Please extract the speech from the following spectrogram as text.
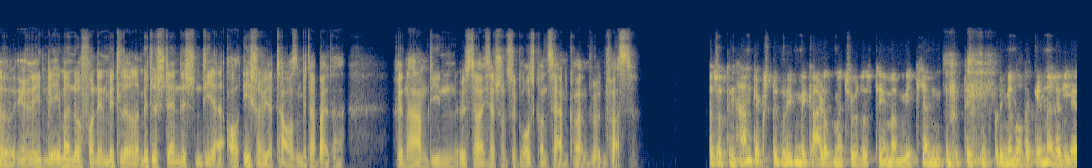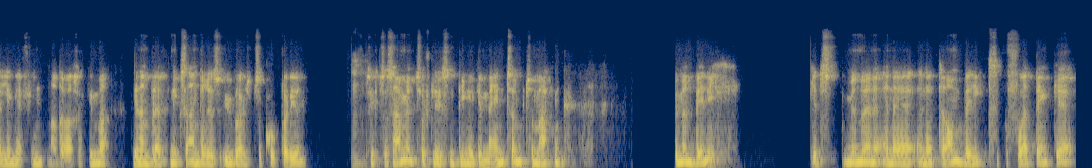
reden wir immer nur von den mittleren, mittelständischen, die auch eh schon wieder tausend Mitarbeiterinnen haben, die in Österreich dann schon zu Großkonzernen kommen würden fast? Also den Handwerksbetrieben, egal ob wir jetzt über das Thema Mädchen in die Technik bringen oder generell Lehrlinge finden oder was auch immer, denen bleibt nichts anderes über als zu kooperieren. Mhm. Sich zusammenzuschließen, Dinge gemeinsam zu machen. Ich meine, wenn ich jetzt mir nur eine, eine, eine Traumwelt vordenke,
